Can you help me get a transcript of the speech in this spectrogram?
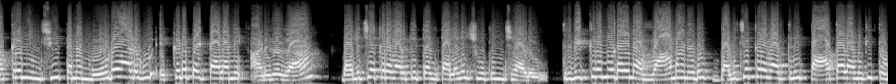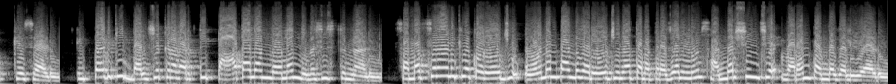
ఆక్రమించి తన మూడో అడుగు ఎక్కడ పెట్టాలని అడగగా బలిచక్రవర్తి తన తలను చూపించాడు. త్రివిక్రముడైన వామనుడు బలిచక్రవర్తిని పాతాళానికి తొక్కేశాడు. ఇప్పటికీ బలిచక్రవర్తి పాతాళంలోనే నివసిస్తున్నాడు. సంవత్సరానికి ఒక రోజు ఓణం పండుగ రోజున తన ప్రజలను సందర్శించే వరం పొందగలిగాడు.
